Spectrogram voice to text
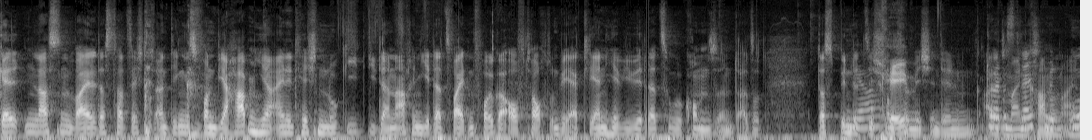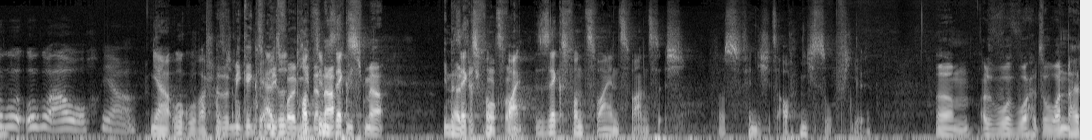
gelten lassen, weil das tatsächlich ein Ding ist von, wir haben hier eine Technologie, die danach in jeder zweiten Folge auftaucht und wir erklären hier, wie wir dazu gekommen sind. Also das bindet Ja. sich schon Okay. für mich in den du allgemeinen Kanon mit ein. Urgo, Urgo auch, ja. Ja, Urgu wahrscheinlich. Also mir ging es Okay, um die also Folgen, die trotzdem danach sechs, nicht mehr inhaltlich sechs, von zwei, vorkommen. sechs von 22. Das finde ich jetzt auch nicht so viel. Ähm, also wo, wo halt so Wonder,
